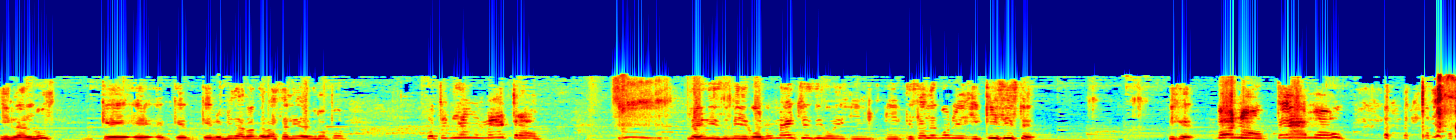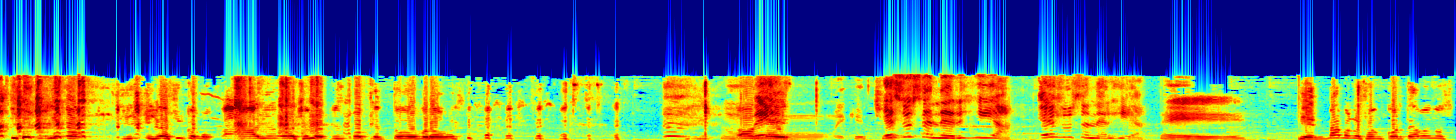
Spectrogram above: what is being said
y la luz que, eh, que, que ilumina dónde va a salir el grupo no tenía un metro. Le dice, me digo, no manches, digo, y, y, y que sale bueno, ¿y, y qué hiciste? Dije, Bono, te amo. y, digo, y- y yo así como, ah, yo he hecho lo mismo que tú, bro. Ok. Ay, qué chulo. Eso es energía. Eso es energía. Sí. Bien, vámonos a un corte, vámonos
